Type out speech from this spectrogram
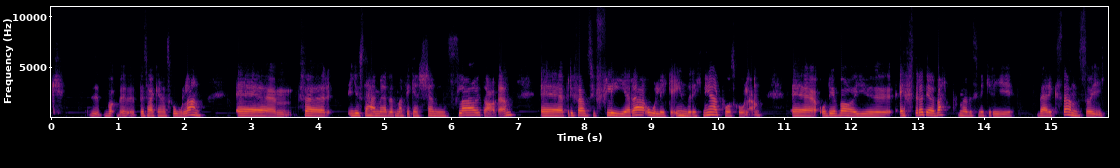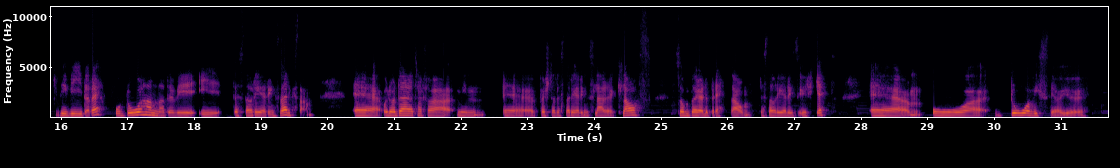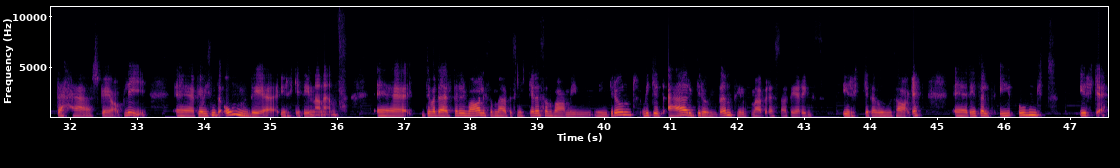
besöka den här skolan. Ehm, för just det här med att man fick en känsla utav den. Eh, för det fanns ju flera olika inriktningar på skolan. Eh, och det var ju efter att jag varit på möbelsnickeriverkstan så gick vi vidare och då hamnade vi i restaureringsverkstan. Eh, och det var där jag träffade min eh, första restaureringslärare Claes som började berätta om restaureringsyrket. Eh, och då visste jag ju, det här ska jag bli. Eh, för jag visste inte om det yrket innan ens. Eh, det var därför det var liksom möbelsnickare som var min, min grund, vilket är grunden till möbelrestaureringsyrket överhuvudtaget. Eh, det är ett väldigt ungt yrke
